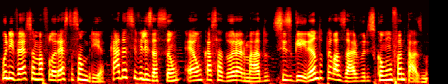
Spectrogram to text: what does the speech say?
O universo é uma floresta sombria. Cada civilização é um caçador armado se esgueirando pelas árvores como um fantasma,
